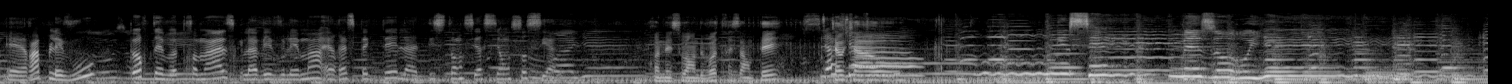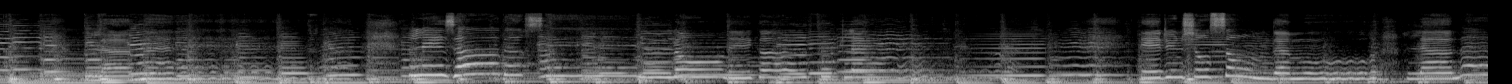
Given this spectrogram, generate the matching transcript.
Et rappelez-vous, portez votre masque, lavez-vous les mains et respectez la distanciation sociale. Prenez soin de votre santé. Ciao, ciao. Ici. La mer les a bercés le long des golfes clairs. Et d'une chanson d'amour, la mer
